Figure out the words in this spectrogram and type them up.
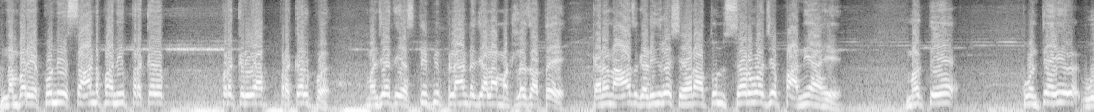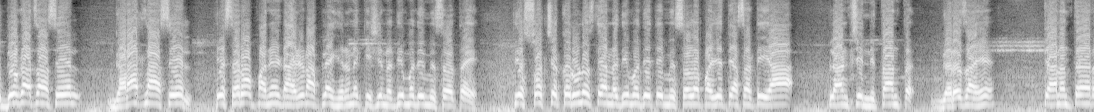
नंबर एकोणीस सांडपाणी प्रक प्रक्रिया प्रकल्प म्हणजे एस टी पी प्लांट ज्याला म्हटलं जात आहे कारण आज गडिंग्लज शहरातून सर्व जे पाणी आहे मग ते कोणत्याही उद्योगाचं असेल घरातला असेल हे सर्व पाणी डायरेक्ट आपल्या हिरणकेशी नदीमध्ये मिसळत आहे ते स्वच्छ करूनच त्या नदीमध्ये ते मिसळलं पाहिजे त्यासाठी या प्लांटची नितांत गरज आहे. त्यानंतर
